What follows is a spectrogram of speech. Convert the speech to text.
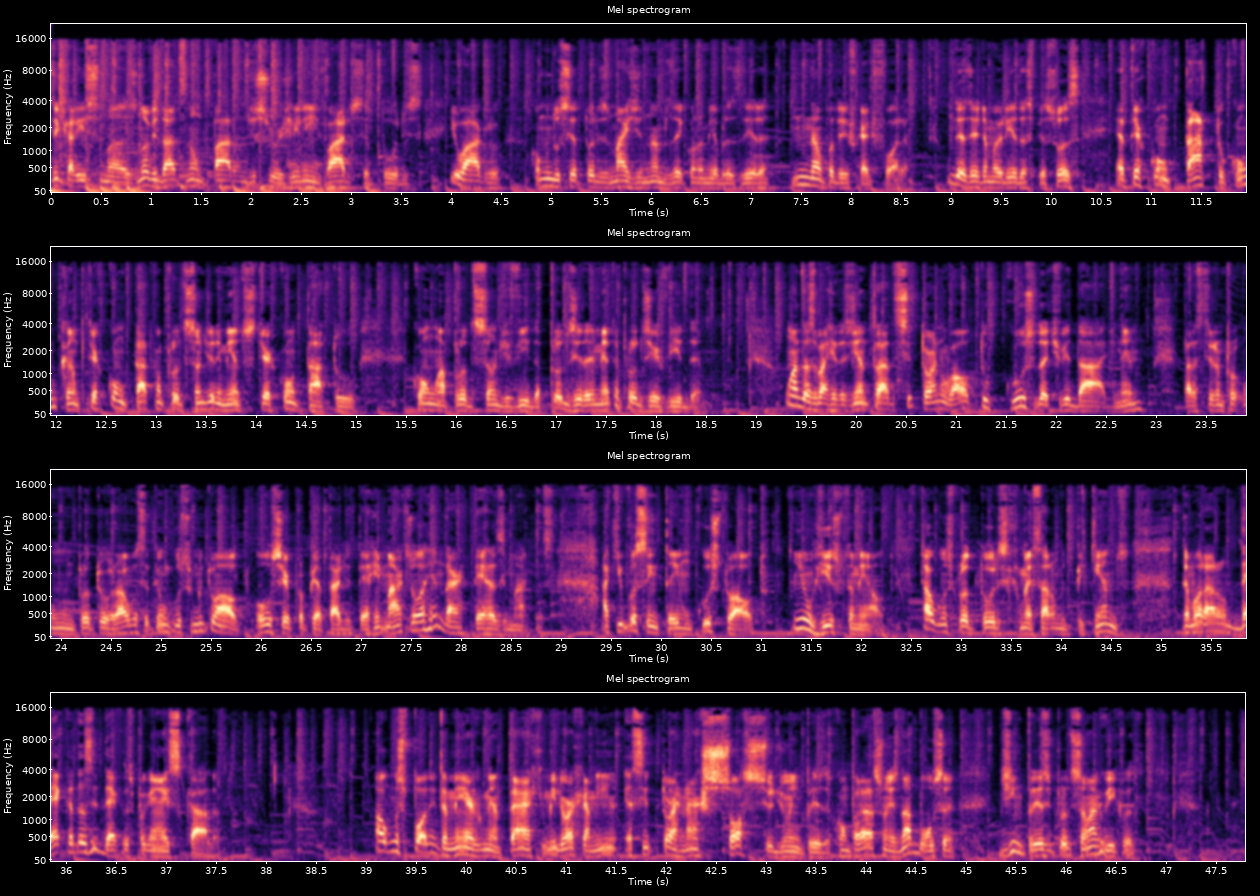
E caríssimas, novidades não param de surgir em vários setores e o agro, como um dos setores mais dinâmicos da economia brasileira, não poderia ficar de fora. Um desejo da maioria das pessoas é ter contato com o campo, ter contato com a produção de alimentos, ter contato com a produção de vida. Produzir alimento é produzir vida. Uma das barreiras de entrada se torna o alto custo da atividade. Né? Para ser um, um produtor rural, você tem um custo muito alto, ou ser proprietário de terra e máquinas, ou arrendar terras e máquinas. Aqui você tem um custo alto e um risco também alto. Alguns produtores que começaram muito pequenos demoraram décadas e décadas para ganhar escala. Alguns podem também argumentar que o melhor caminho é se tornar sócio de uma empresa, comprar ações na bolsa de empresas de produção agrícola.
